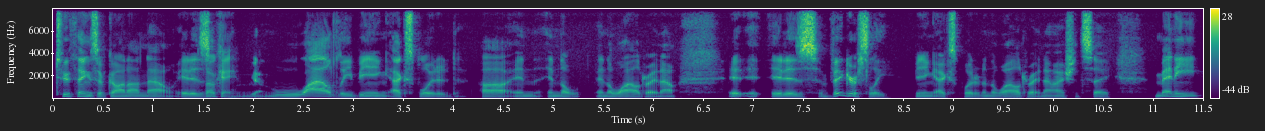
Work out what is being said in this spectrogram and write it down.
Two things have gone on now. It is Okay. wildly being exploited uh, in in the in the wild right now. It, it, it is vigorously being exploited in the wild right now. I should say, many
